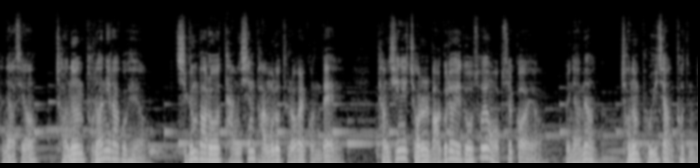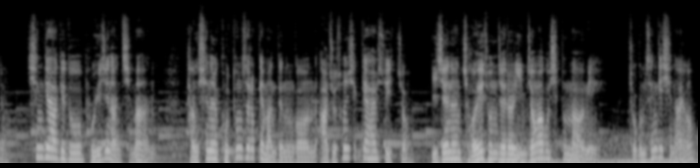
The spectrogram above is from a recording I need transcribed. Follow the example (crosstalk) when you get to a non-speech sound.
안녕하세요. 저는 불안이라고 해요. 지금 바로 당신 방으로 들어갈 건데, 당신이 저를 막으려 해도 소용없을 거예요. 왜냐면, 저는 보이지 않거든요. 신기하게도 보이진 않지만, 당신을 고통스럽게 만드는 건 아주 손쉽게 할 수 있죠. 이제는 저의 존재를 인정하고 싶은 마음이 조금 생기시나요?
